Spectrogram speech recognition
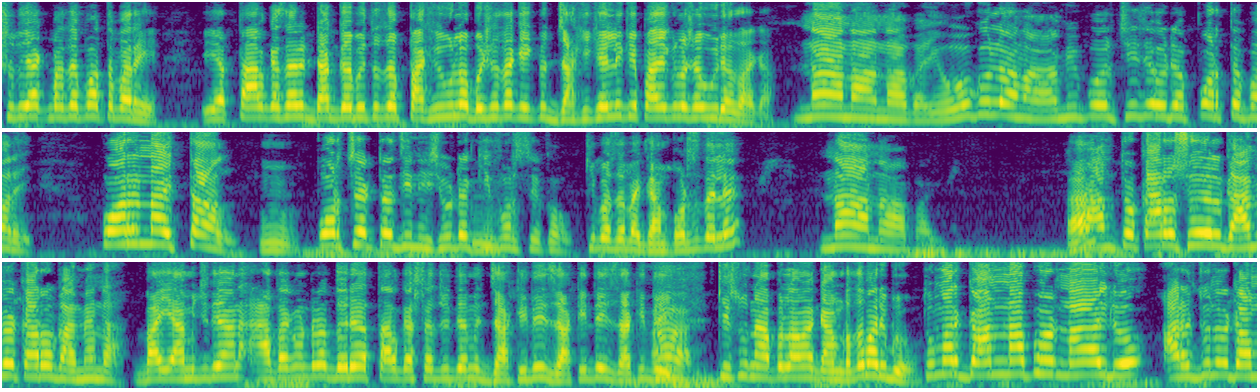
শুধু এক মাথায় পড়তে পারে। তাল গাছের ডাগ্গার ভিতরে যে পাখিগুলো বসে থাকে একটু জাকি খেলে কি পাখিগুলো সব উড়ে থাকা না না না ভাই ওগুলো না আমি বলছি যে ওটা পড়তে পারে। পরে নাই তাল। পড়ছে একটা জিনিস ওটা কি পড়ছে কও? কি পড়ছে ভাই গাম পড়ছে তাহলে না না ভাই। হ্যাঁ? গাম তো কারও শরীর গামে কারও গামে না। ভাই আমি যদি এখন আধা ঘণ্টা ধরে তাল গাছটা যদি আমি জাকি দেই জাকি দেই জাকি দেই হ্যাঁ। কিছু না পেলে আমার গামটা তো পারিব তোমার গাম না পড় না আইলো আরেকজনের গাম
